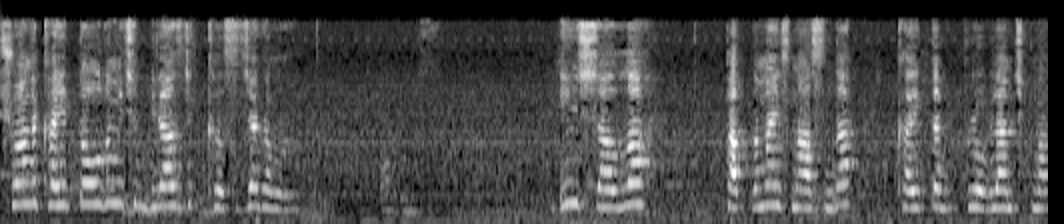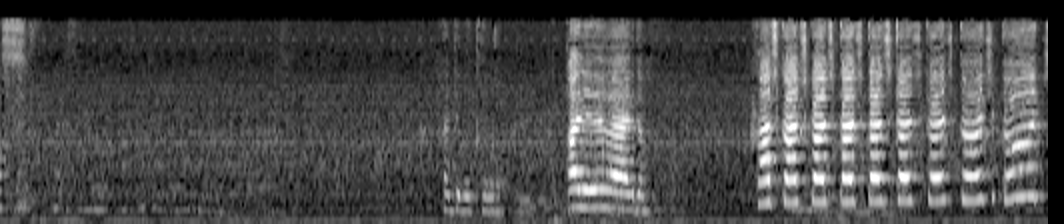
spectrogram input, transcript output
Şu anda kayıtta olduğum için birazcık kasacak ama. İnşallah patlama esnasında kayıtta bir problem çıkmaz. Hadi bakalım. Alev'e verdim. Kaç kaç kaç kaç kaç kaç kaç kaç kaç.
